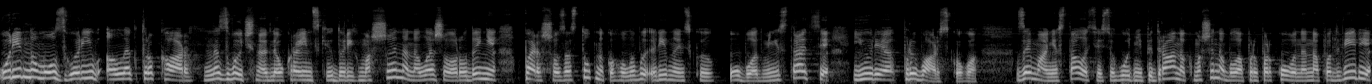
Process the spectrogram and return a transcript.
У Рівному згорів електрокар. Незвична для українських доріг машина належала родині першого заступника голови Рівненської обладміністрації Юрія Приварського. Займання сталося сьогодні під ранок. Машина була припаркована на подвір'ї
